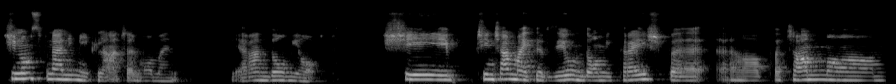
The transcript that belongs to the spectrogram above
și nu-mi spunea nimic la acel moment. Era în 2008. Și cinci ani mai târziu, în 2013, uh, făceam, uh,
